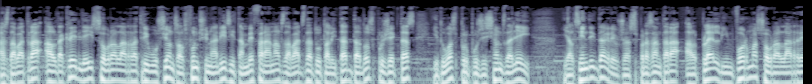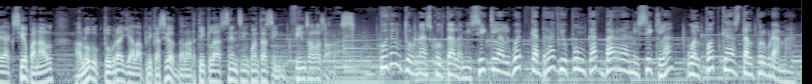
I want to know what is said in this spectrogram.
es debatrà el decret llei sobre les retribucions als funcionaris i també faran els debats de totalitat de dos projectes i dues proposicions de llei. I el síndic de Greuges presentarà al ple l'informe sobre la reacció penal a l'1 d'octubre i a l'aplicació de l'article 155. Fins aleshores. Podeu tornar a escoltar l'hemicicle al web catradio.cat barra o al podcast del programa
